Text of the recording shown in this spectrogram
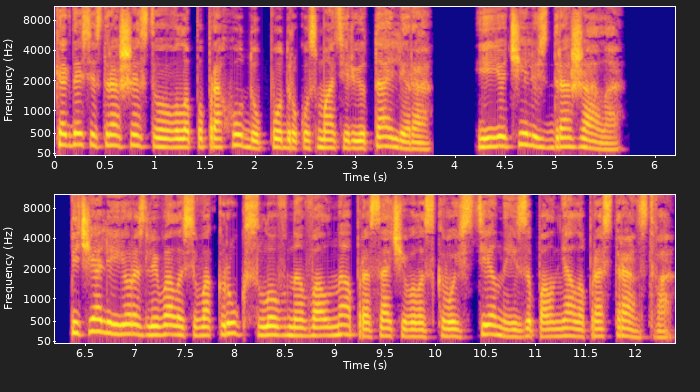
Когда сестра шествовала по проходу под руку с матерью Тайлера, ее челюсть дрожала. Печаль ее разливалась вокруг, словно волна просачивалась сквозь стены и заполняла пространство.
